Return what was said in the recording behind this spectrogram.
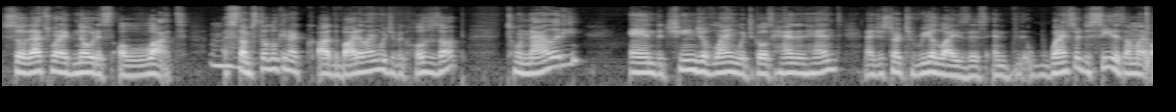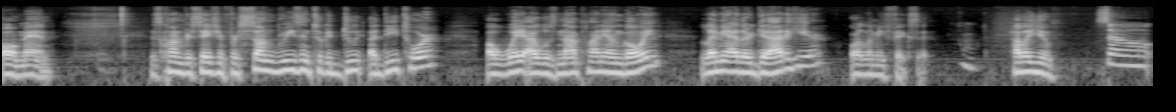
So that's what I've noticed a lot. So I'm still looking at uh, the body language if it closes up, tonality, and the change of language goes hand in hand. And I just start to realize this. And th- when I start to see this, I'm like, oh man, this conversation for some reason took a, du- a detour, a way I was not planning on going. Let me either get out of here or let me fix it. How about you? So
